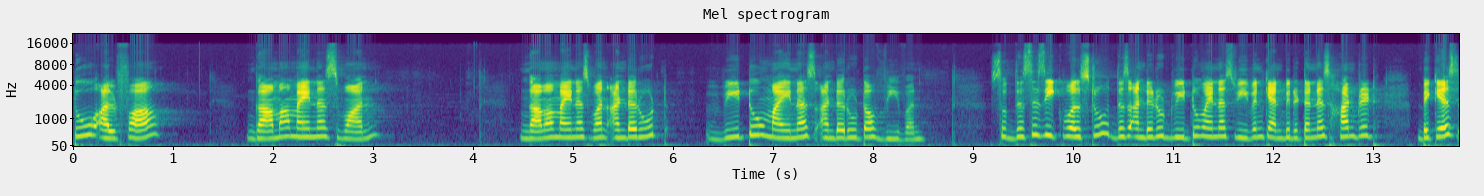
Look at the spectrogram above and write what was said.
2 alpha gamma minus 1 gamma minus 1 under root v2 minus under root of v1. So this is equals to this under root v2 minus v1 can be written as 100 because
